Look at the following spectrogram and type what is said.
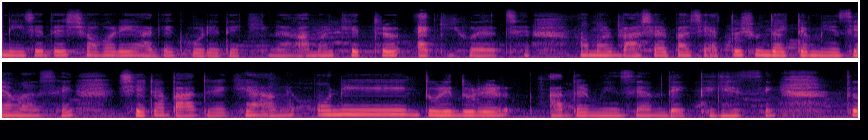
নিজেদের শহরে আগে ঘুরে দেখি না। আমার ক্ষেত্রেও একই হয়েছে। আমার বাসার পাশে এত সুন্দর একটা মিউজিয়াম আছে, সেটা বাদ রেখে আমি অনেক দূরে দূরের আদার মিউজিয়াম দেখতে গেছি। তো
